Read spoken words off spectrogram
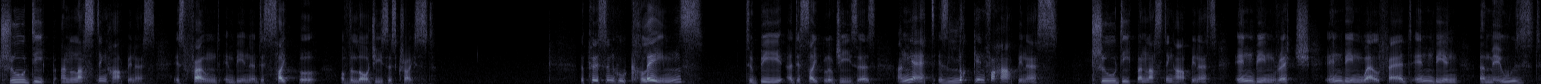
True, deep, and lasting happiness is found in being a disciple of the Lord Jesus Christ. The person who claims to be a disciple of Jesus and yet is looking for happiness, true, deep, and lasting happiness, in being rich, in being well fed, in being amused,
